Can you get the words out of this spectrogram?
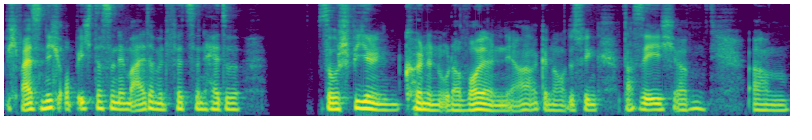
Ich weiß nicht, ob ich das in dem Alter mit 14 hätte so spielen können oder wollen, ja, genau. Deswegen, da sehe ich, ähm, ähm,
